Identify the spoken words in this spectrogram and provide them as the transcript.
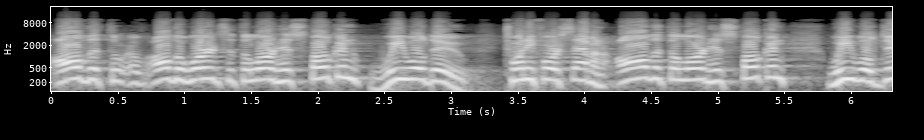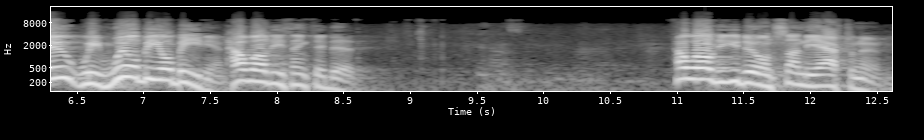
all, that the, all the words that the Lord has spoken, we will do. 24, 7, all that the Lord has spoken, we will do. We will be obedient. How well do you think they did? How well do you do on Sunday afternoon?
